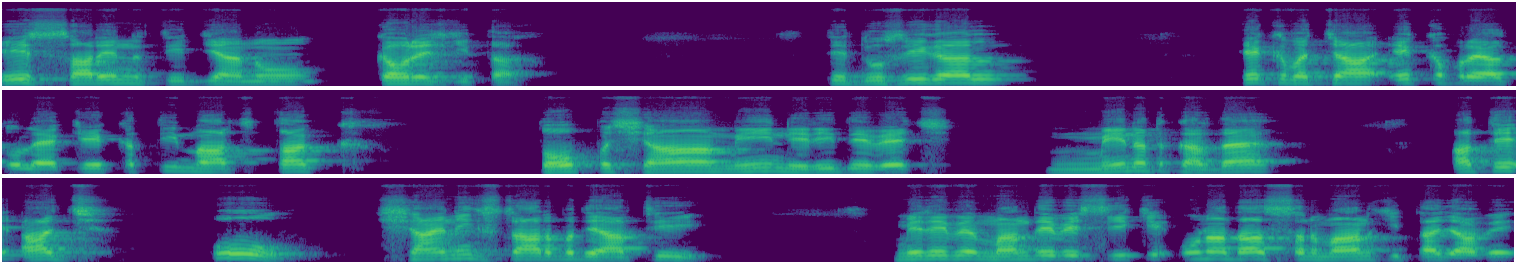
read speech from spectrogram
ਇਸ ਸਾਰੇ ਨਤੀਜਿਆਂ ਨੂੰ ਕਵਰੇਜ ਕੀਤਾ। ਤੇ ਦੂਸਰੀ ਗੱਲ, ਇੱਕ ਬੱਚਾ 1 ਅਪ੍ਰੈਲ ਤੋਂ ਲੈ ਕੇ 31 ਮਾਰਚ ਤੱਕ ਧੁੱਪ ਛਾਂ ਮੀਂਹ ਨੇਰੀ ਦੇ ਵਿੱਚ ਮਿਹਨਤ ਕਰਦਾ ਹੈ ਅਤੇ ਅੱਜ ਉਹ ਸ਼ਾਈਨਿੰਗ ਸਟਾਰ ਵਿਦਿਆਰਥੀ ਮੇਰੇ ਮਨ ਦੇ ਵਿੱਚ ਸੀ ਕਿ ਉਹਨਾਂ ਦਾ ਸਨਮਾਨ ਕੀਤਾ ਜਾਵੇ।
